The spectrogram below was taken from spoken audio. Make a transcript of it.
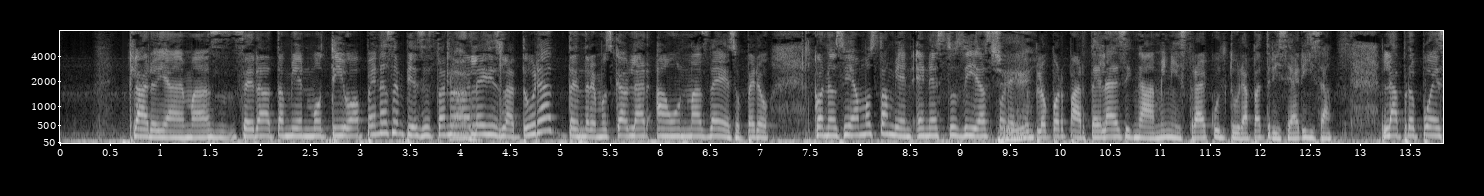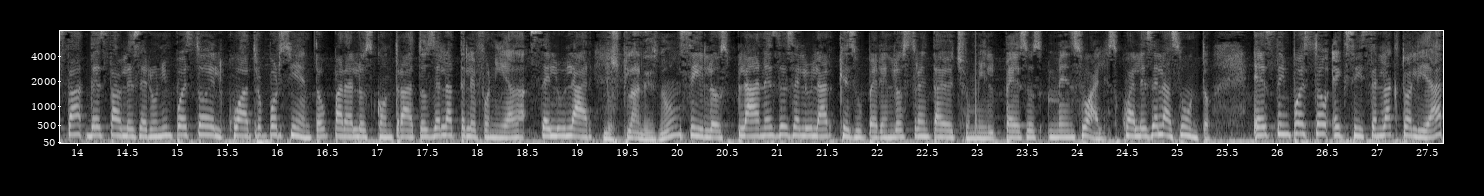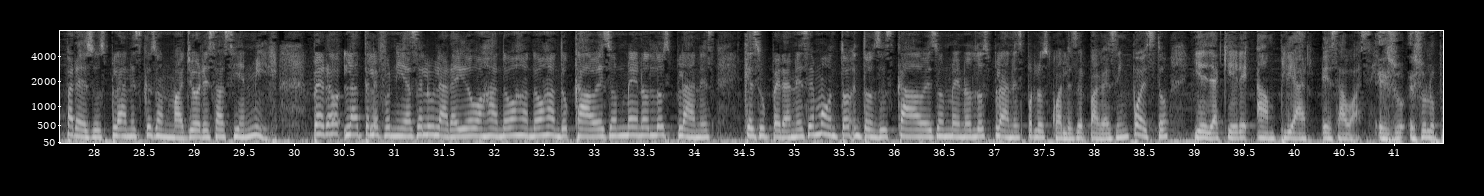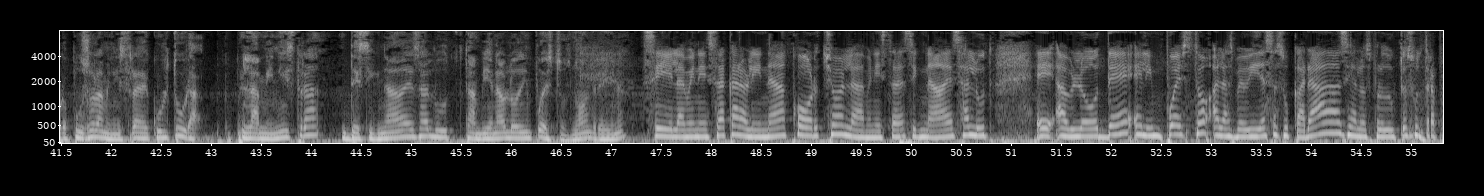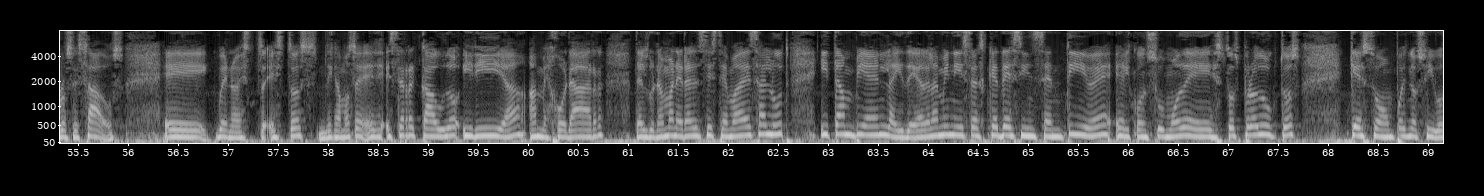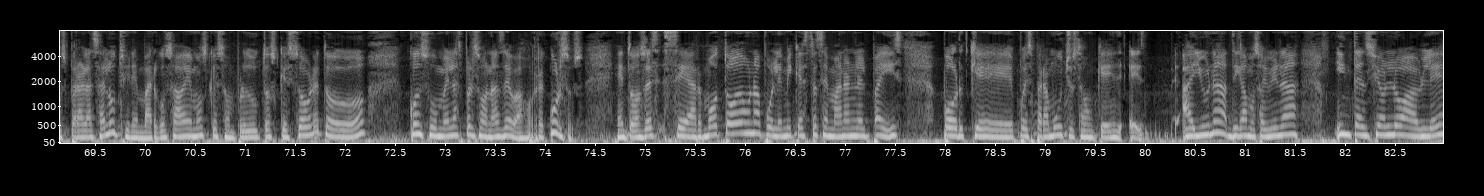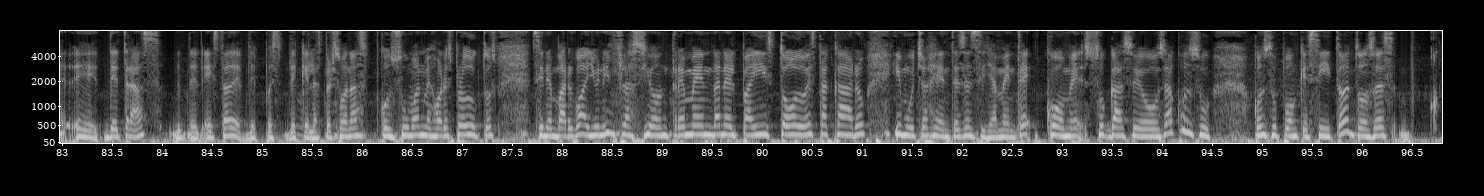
Claro, y además será también motivo, apenas empiece esta nueva legislatura, tendremos que hablar aún más de eso, pero conocíamos también en estos días, por Sí. ejemplo, por parte de la designada ministra de Cultura, Patricia Ariza, la propuesta de establecer un impuesto del 4% para los contratos de la telefonía celular Los planes, ¿no? Sí, los planes de celular que superen los 38 mil pesos mensuales. ¿Cuál es el asunto? Este impuesto existe en la actualidad para esos planes que son mayores a 100 mil, pero la telefonía celular ha ido bajando, bajando, bajando. Cada vez son menos los planes que superan ese monto, entonces cada vez son menos los planes por los cuales se paga ese impuesto y ella quiere ampliar esa base. Eso, eso lo propuso la ministra de Cultura. La ministra designada de Salud también habló de impuestos, ¿no, Andreina? Sí, la ministra Carolina Corcho, la ministra designada de Salud, eh, habló de el impuesto a las bebidas azucaradas y a los productos ultraprocesados. Eh, bueno, est- estos, digamos, eh, este recaudo iría a mejorar de alguna manera el sistema de salud y también la idea de la ministra es que desincentive el consumo de estos productos que son pues nocivos para la salud. Sin embargo, sabemos que son productos que sobre todo consumen las personas de bajos recursos. Entonces, se armó toda una polémica esta semana en el país porque pues para muchos, aunque eh, hay una, digamos, hay una intención loable eh, detrás de esta de, de, pues de que las personas consuman mejores productos, sin embargo, hay una inflación tremenda en el país, todo está caro y mucha gente sencillamente come su gaseosa con su con su ponquecito, entonces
